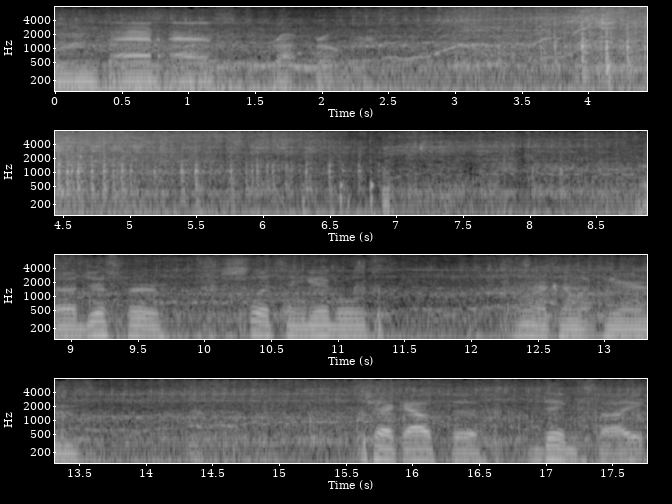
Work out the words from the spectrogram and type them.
one badass rock crawler. Uh, just for slits and giggles, I'm gonna come up here and check out the dig site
